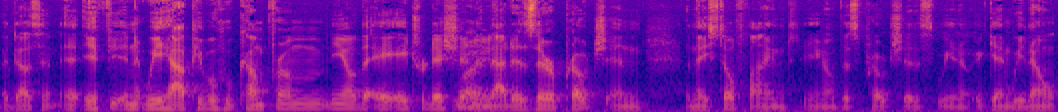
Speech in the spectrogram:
it doesn't. If and we have people who come from you know the AA tradition, right. and that is their approach, and and they still find you know this approach is you know again we don't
